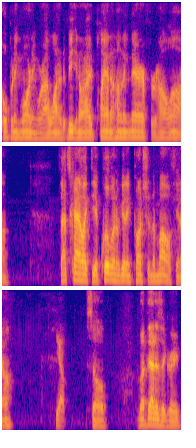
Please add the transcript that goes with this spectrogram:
opening morning where I wanted to be. You know, I had planned on hunting there for how long. That's kind of like the equivalent of getting punched in the mouth, you know. Yeah. So, but that is a great,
